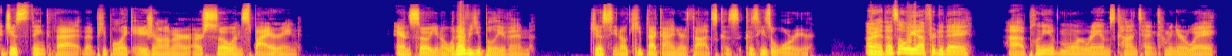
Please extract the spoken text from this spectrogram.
I just think that that people like A'Jon are are so inspiring. And so, you know, whatever you believe in, just, you know, keep that guy in your thoughts cuz cuz he's a warrior. All right, that's all we got for today. Uh, plenty of more Rams content coming your way.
